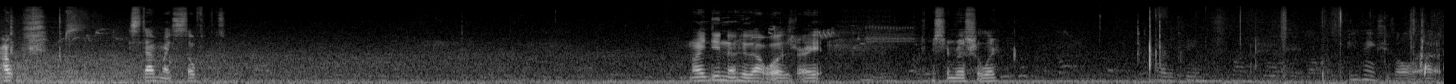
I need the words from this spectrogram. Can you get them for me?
Ouch. I stabbed myself. I didn't know who that was, right? Mr. Mishler. What is he? He thinks he's all that.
